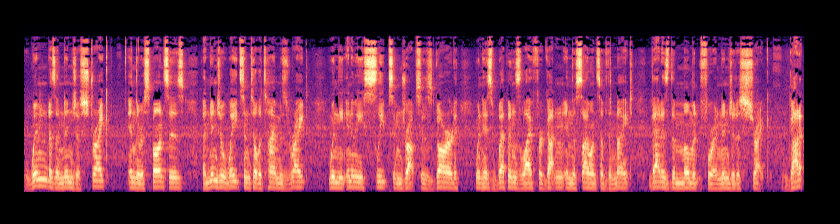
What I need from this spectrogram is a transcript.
When does a ninja strike? And the response is, A ninja waits until the time is right, when the enemy sleeps and drops his guard, when his weapons lie forgotten in the silence of the night. That is the moment for a ninja to strike. Got it?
